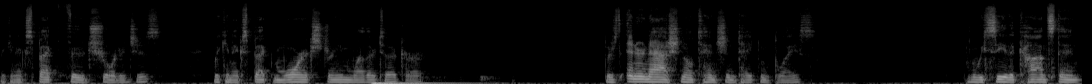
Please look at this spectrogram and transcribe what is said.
we can expect food shortages, we can expect more extreme weather to occur. There's international tension taking place. We see the constant,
